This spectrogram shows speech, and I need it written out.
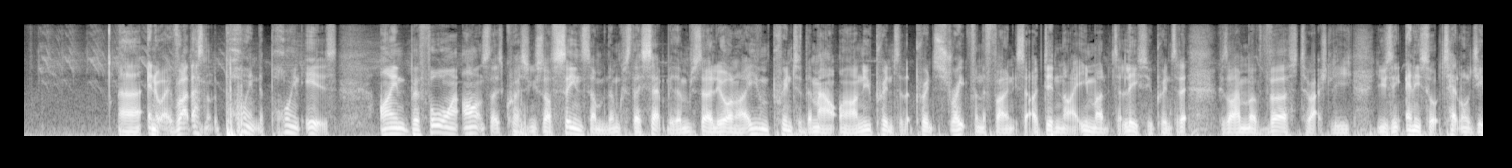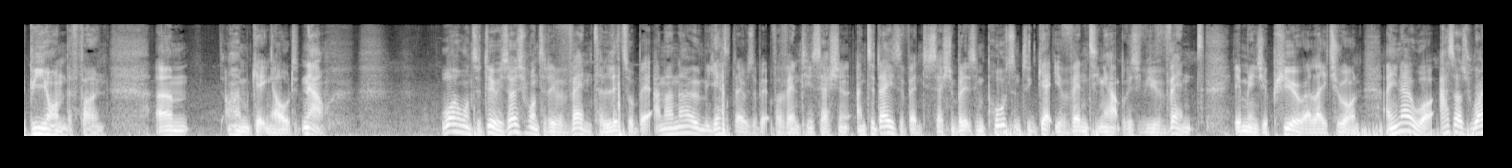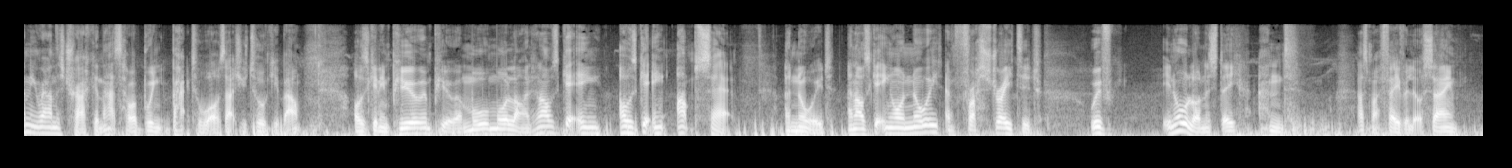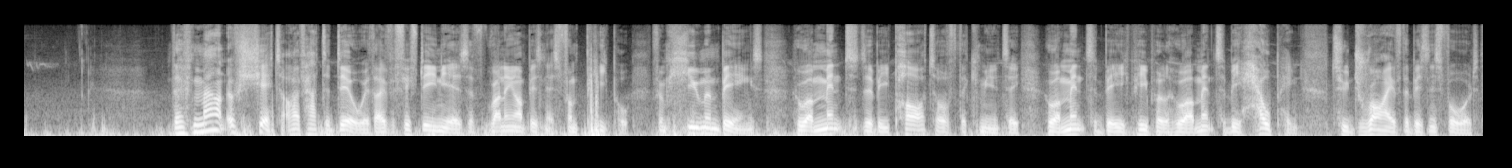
Uh, anyway, right, that's not the point. The point is, I before I answer those questions, because I've seen some of them because they sent me them just earlier on. I even printed them out on our new printer that prints straight from the phone. Except I didn't. I emailed it to Lisa who printed it because I'm averse to actually using any sort of technology beyond the phone. Um, I'm getting old now what I want to do is I just wanted to vent a little bit. And I know yesterday was a bit of a venting session and today's a venting session, but it's important to get your venting out because if you vent, it means you're purer later on. And you know what? As I was running around this track, and that's how I bring it back to what I was actually talking about, I was getting purer and purer, more and more lines, and I was getting I was getting upset, annoyed, and I was getting annoyed and frustrated with in all honesty, and that's my favourite little saying the amount of shit I've had to deal with over 15 years of running our business from people, from human beings who are meant to be part of the community, who are meant to be people who are meant to be helping to drive the business forward.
